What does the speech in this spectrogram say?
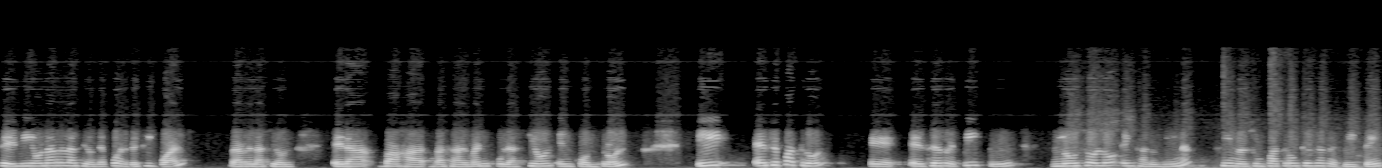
tenía una relación de poder desigual, la relación era basada en manipulación, en control, y ese patrón eh, se repite no solo en Carolina, sino es un patrón que se repite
